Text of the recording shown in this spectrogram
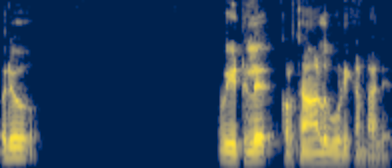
ഒരു വീട്ടിൽ കുറച്ച് ആൾ കൂടി കണ്ടാൽ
